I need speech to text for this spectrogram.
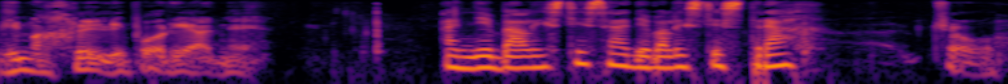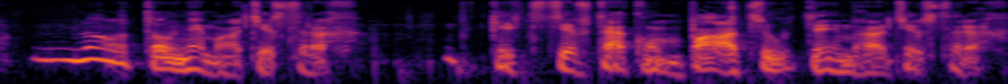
vymachlili poriadne. A nebali ste sa? Nebali ste strach? Čo? No to nemáte strach. Keď ste v takom pácu, to nemáte strach.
